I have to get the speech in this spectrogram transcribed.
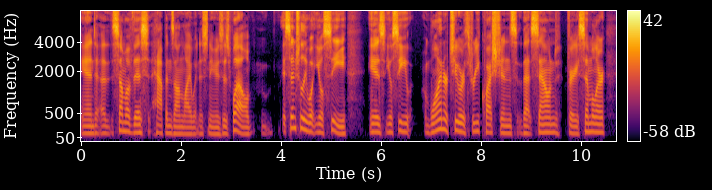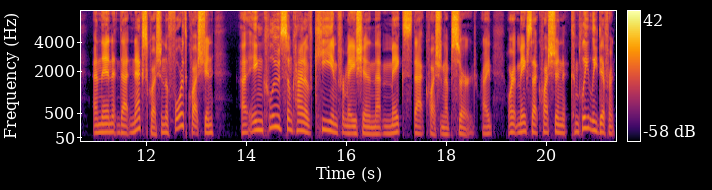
And uh, some of this happens on Lie Witness News as well. Essentially, what you'll see is you'll see one or two or three questions that sound very similar. And then that next question, the fourth question, uh, includes some kind of key information that makes that question absurd, right? Or it makes that question completely different.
